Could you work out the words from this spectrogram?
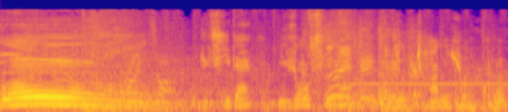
Whoa! Did you see that? You don't see that? The new Tommy so cool.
